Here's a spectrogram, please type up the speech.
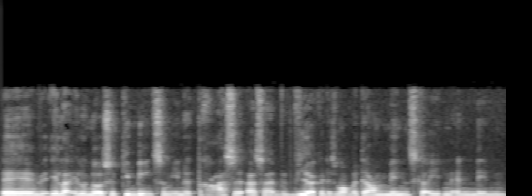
Øh, eller, eller noget så gement som en adresse? Altså, virker det som om, at der er mennesker i den anden ende?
